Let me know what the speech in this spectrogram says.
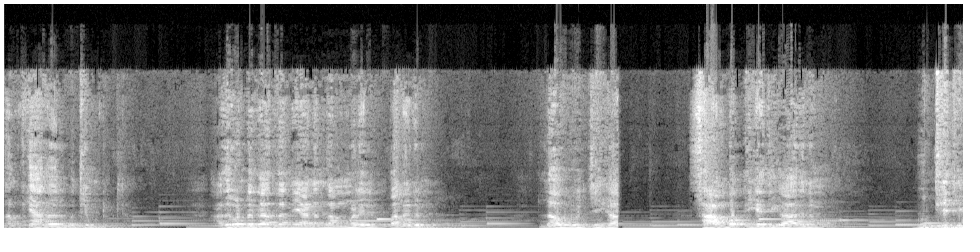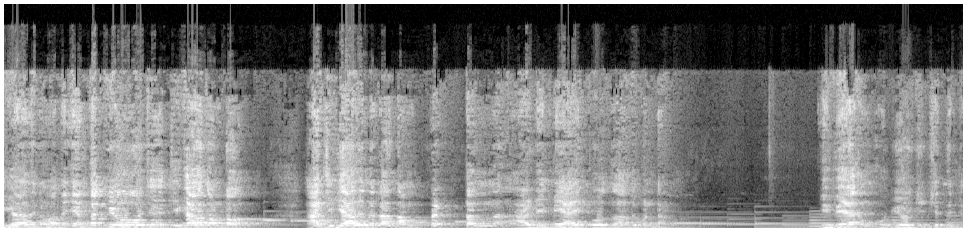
നമുക്ക് യാതൊരു ബുദ്ധിമുട്ടില്ല അതുകൊണ്ട് തന്നെയാണ് നമ്മളിൽ പലരും ലവ് ജിഹാദ് സാമ്പത്തിക ജിഹാദിനും ബുദ്ധി ജിഹാദിനും അല്ലെങ്കിൽ എന്തൊക്കെയോ ജിഹാദുണ്ടോ? ആ ജിഹാദിനെല്ലാം നാം പെട്ടെന്ന് അടിമയായി പോകുന്നത് അതുകൊണ്ടാണ്. വിവേകം ഉപയോഗിക്കുന്നില്ല.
